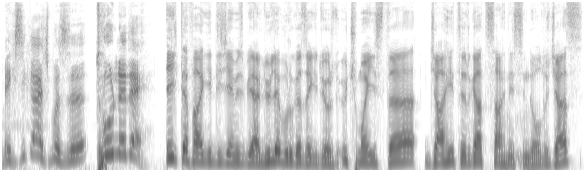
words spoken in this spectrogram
Meksika açması turnede. İlk defa gideceğimiz bir yer Lüleburgaz'a gidiyoruz. 3 Mayıs'ta Cahit Irgat sahnesinde olacağız.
